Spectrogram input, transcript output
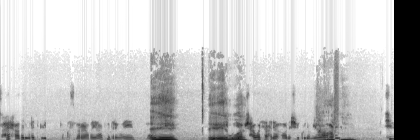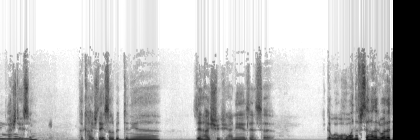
صحيح هذا الولد اللي بقسم الرياضيات مدري وين مو إيه إيه إيه هو إيش حولها على هذا شنو كل يوم عرفني شنو إيش يسوون؟ لك هاي إيش يصير بالدنيا؟ زين هاي شو يعني زين وهو نفسه هذا الولد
